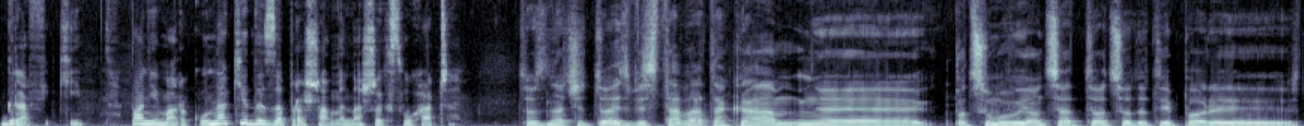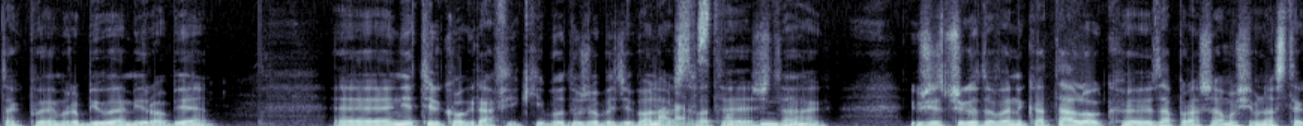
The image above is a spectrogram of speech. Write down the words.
grafiki. Panie Marku, na kiedy zapraszamy naszych słuchaczy? To znaczy, to jest wystawa taka e, podsumowująca to, co do tej pory, że tak powiem, robiłem i robię. E, nie tylko grafiki, bo dużo będzie malarstwa, Malarstwa, też, mhm. tak. Już jest przygotowany katalog. E, Zapraszam 18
